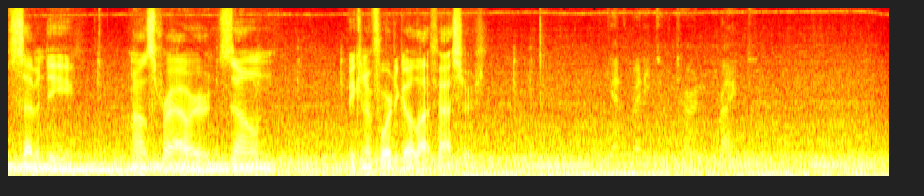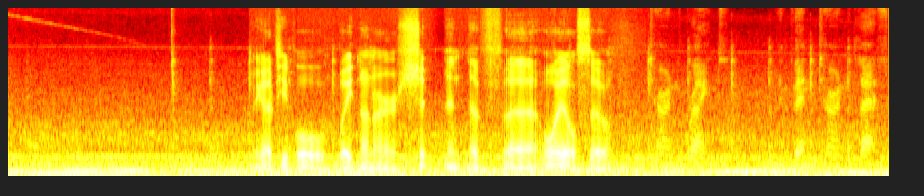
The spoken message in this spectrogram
70 miles per hour zone, we can afford to go a lot faster. Get ready to turn right. We got people waiting on our shipment of uh, oil, so Turn right. And then turn left.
